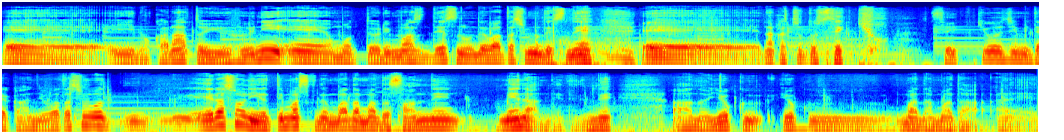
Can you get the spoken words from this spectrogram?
えー、いいのかなというふうに、え、思っております。ですので私もですね、えー、なんかちょっと説教、説教じみた感じ。私も偉そうに言ってますけどまだまだ3年目なんでですね。あのよくよくまだまだ、え、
